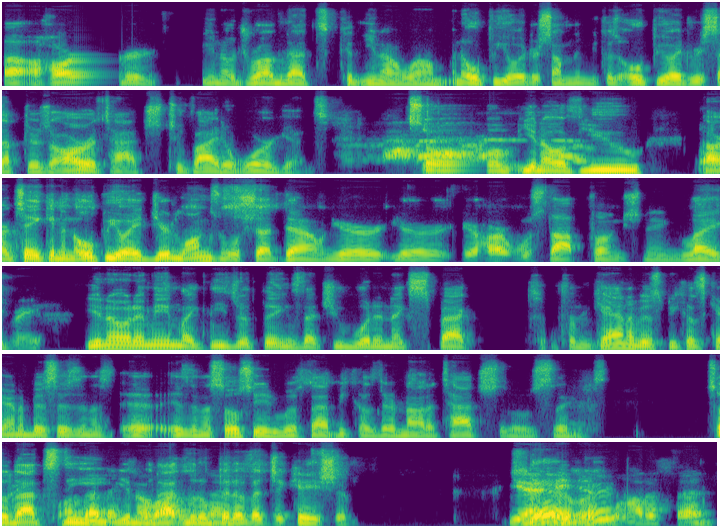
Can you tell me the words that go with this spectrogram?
a, a harder you know drug that's you know um, an opioid or something because opioid receptors are attached to vital organs so you know if you are taking an opioid your lungs will shut down your your your heart will stop functioning like Right. you know what i mean like these are things that you wouldn't expect from cannabis because cannabis isn't uh, isn't associated with that because they're not attached to those things so that's Wow, the that you know lot that of little bit of education Yeah, Yeah, they makes right? a lot of sense,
